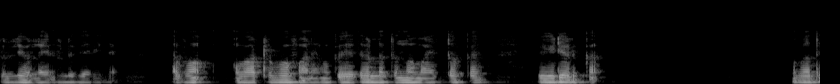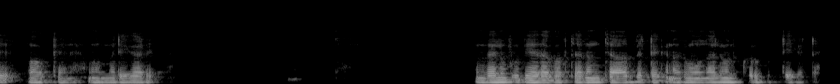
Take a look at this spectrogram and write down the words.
തുള്ളി വെള്ളം അതിന്റെ ഉള്ളിൽ കയറിയില്ല അപ്പോൾ വാട്ടർ പ്രൂഫാണ് നമുക്ക് ഏത് വെള്ളത്തിൽ നിന്നോ മഴത്തൊക്കെ വീഡിയോ എടുക്കാം. അപ്പോൾ അത് ഓക്കെയാണ് മെമ്മറി കാർഡ് എന്തായാലും പുതിയതാണ് കുറച്ച് നേരം ചാർജ് ഇട്ടേക്കണം. ഒരു മൂന്നാൽ മണിക്കൂർ കുത്തിയേക്കട്ടെ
